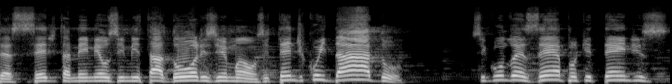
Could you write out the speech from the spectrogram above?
é, sede também meus imitadores, irmãos, e tende cuidado, segundo o exemplo que tendes,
